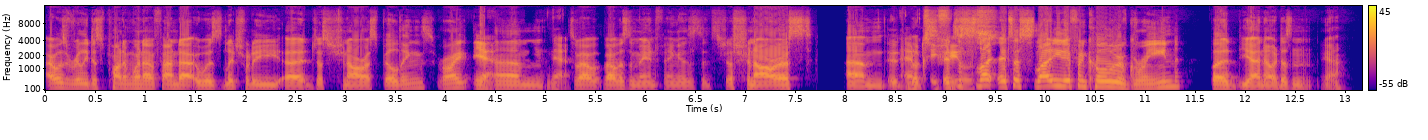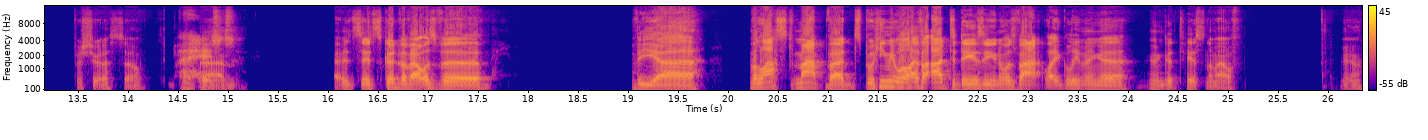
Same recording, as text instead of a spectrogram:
I was really disappointed when I found out it was literally uh, just Chernarus buildings, right? Yeah. Um. Yeah. So that, that was the main thing is it's just Chernarus. Um. It looks Empty it's a fields. it's a slightly different color of green, but yeah, no, it doesn't. Yeah, for sure. So I hate it. um, it's it's good that that was the the uh the last map that Bohemia will ever add to DayZ, you know, was that like leaving a, a good taste in the mouth. Yeah.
